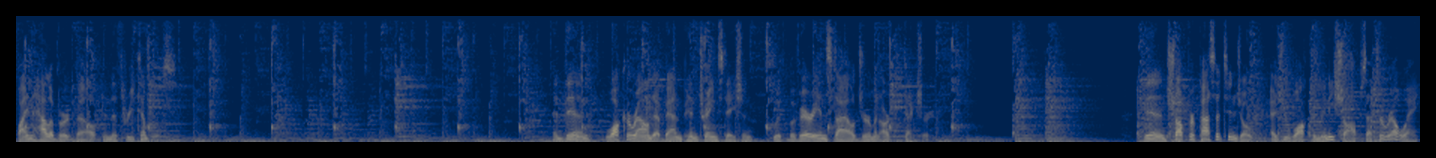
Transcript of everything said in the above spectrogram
Find Halibut bell in the three temples. And then walk around at Banpin train station with Bavarian-style German architecture. Then shop for Pasatinjok as you walk the many shops at the railway.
